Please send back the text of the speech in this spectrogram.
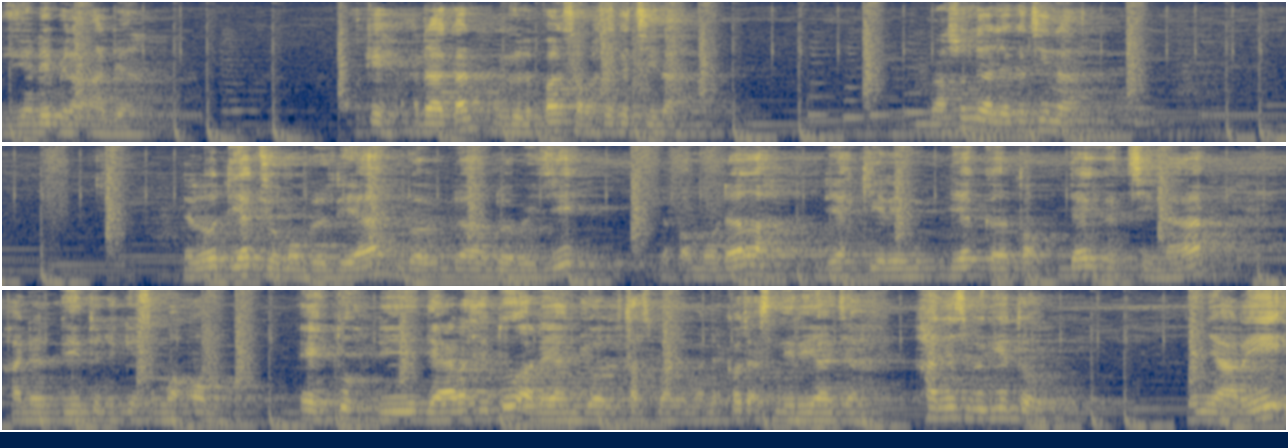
Ujungnya dia bilang ada. Oke ada kan? Minggu depan sama saya ke Cina. Langsung diajak ke Cina. Lalu dia jual mobil dia dua, dua, dua biji dapat modal lah. Dia kirim dia ke top dia ke Cina hanya ditunjukin sama om. Eh tuh di daerah situ ada yang jual tas banyak-banyak. Kau cek sendiri aja. Hanya sebegitu. Dia nyari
